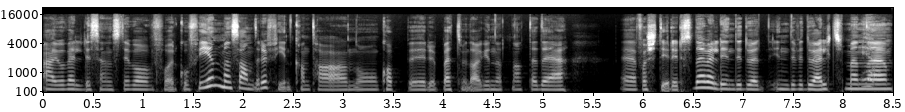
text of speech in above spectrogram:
er jo veldig sensitive overfor koffein, mens andre fint kan ta noen kopper på ettermiddagen uten at det, det forstyrrer. Så det er veldig individuelt. Men Ja. eh,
